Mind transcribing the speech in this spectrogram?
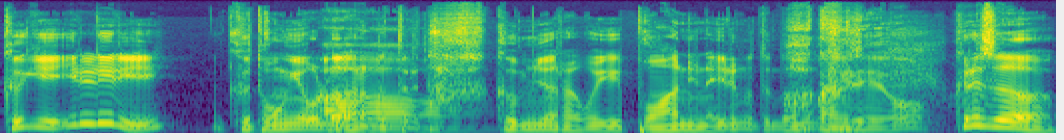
거기에 일일이 그 동에 올라가는 아. 것들을 다 검열하고 이 보안이나 이런 것들 너무 아, 그래요? 그래서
